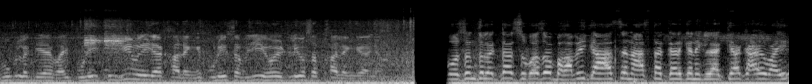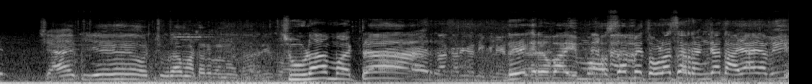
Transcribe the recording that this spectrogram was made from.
भूख लग गया है भाई। पूरी कुछ भी मिल जाए खा लेंगे। पूरी सब्ज़ी हो इडली हो सब खा लेंगे आज हम। पोषण तो लगता है सुबह सुबह भाभी के हाथ से नाश्ता करके निकला क्या खाए भाई? चाय पिए और चूरा मटर बना था। चूड़ा मटर। निकले देख रहे हो भाई मौसम में थोड़ा सा रंगत आया है अभी।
